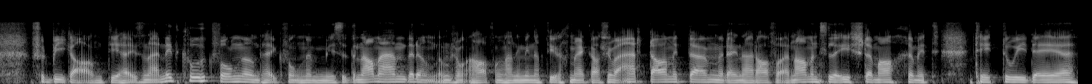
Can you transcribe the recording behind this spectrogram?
vorbeigehen Und die haben es dann nicht cool gefunden und haben gefunden, wir müssen den Namen ändern. Und am Anfang habe ich mich natürlich mega schwer da mit dem. Wir haben dann angefangen, eine Namensliste machen mit Titelideen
